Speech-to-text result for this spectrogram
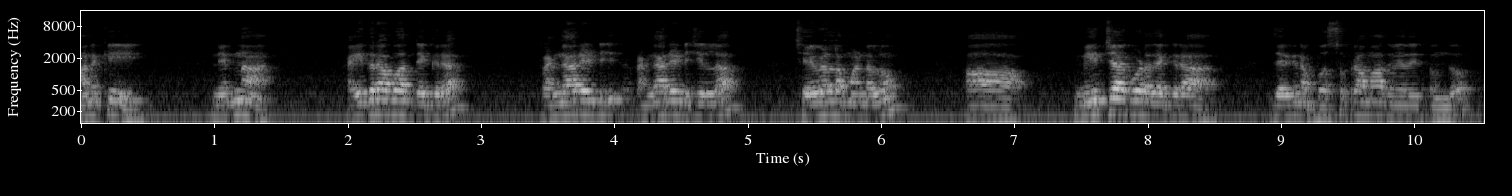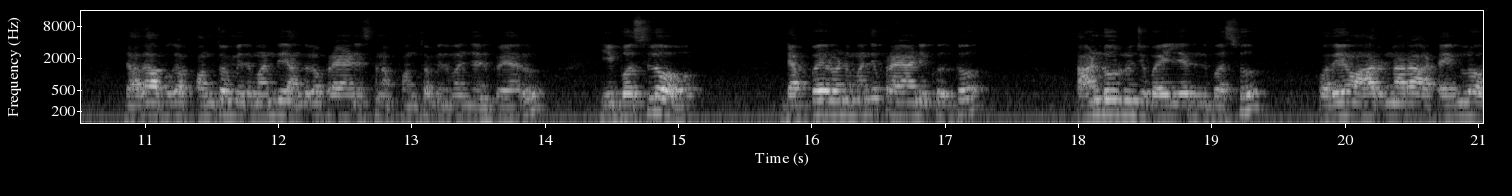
మనకి నిన్న హైదరాబాద్ దగ్గర రంగారెడ్డి రంగారెడ్డి జిల్లా చేవెళ్ళ మండలం మీర్జాగూడ దగ్గర జరిగిన బస్సు ప్రమాదం ఏదైతే ఉందో దాదాపుగా పంతొమ్మిది మంది అందులో ప్రయాణిస్తున్న పంతొమ్మిది మంది చనిపోయారు. ఈ బస్సులో డెబ్బై రెండు మంది ప్రయాణికులతో తాండూరు నుంచి బయలుదేరింది బస్సు. ఉదయం ఆరున్నర ఆ టైంలో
